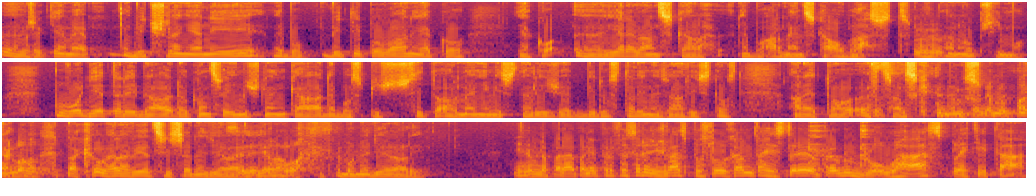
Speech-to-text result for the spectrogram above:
eh, řekněme, vyčleněny nebo vytipovány jako, jako jerevanská nebo arménská oblast. Mm-hmm. Ano, přímo. Původně tedy byla dokonce i myšlenka, nebo spíš si to Arméni mysleli, že by dostali nezávislost, ale to v carském Rusku jako takovéhle věci se nedělaly. Se nedělalo. Nebo nedělali. Jenom napadá, pane profesore, když vás poslouchám, ta historie je opravdu dlouhá, spletitá.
